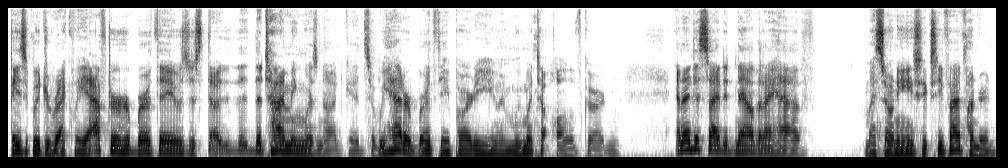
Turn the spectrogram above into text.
basically directly after her birthday. It was just the, the, the timing was not good. So we had her birthday party and we went to Olive Garden. And I decided now that I have my Sony A6500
